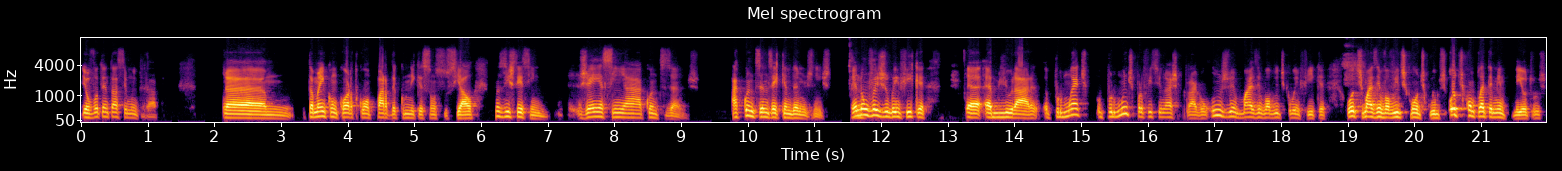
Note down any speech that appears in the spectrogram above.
eu, vou tentar ser muito rápido. Uh, também concordo com a parte da comunicação social, mas isto é assim, já é assim há quantos anos? Há quantos anos é que andamos nisto? Eu não vejo o Benfica uh, a melhorar, por muitos, por muitos profissionais que tragam, uns mais envolvidos com o Benfica, outros mais envolvidos com outros clubes, outros completamente neutros,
